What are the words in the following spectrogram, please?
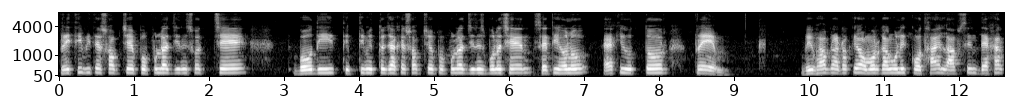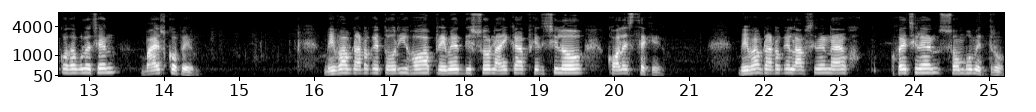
পৃথিবীতে সবচেয়ে পপুলার জিনিস হচ্ছে বৌদি তৃপ্তি মিত্র যাকে সবচেয়ে পপুলার জিনিস বলেছেন, সেটি হলো একই উত্তর, প্রেম। বিভাব নাটকে অমর গাঙ্গুলি কোথায় লাভ সিন দেখার কথা বলেছেন বায়োস্কোপে বিভাব নাটকে তৈরি হওয়া প্রেমের দৃশ্য নায়িকা ফিরছিল কলেজ থেকে। বিভাব নাটকে লাভ সিনের নায়ক হয়েছিলেন শম্ভু মিত্র।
